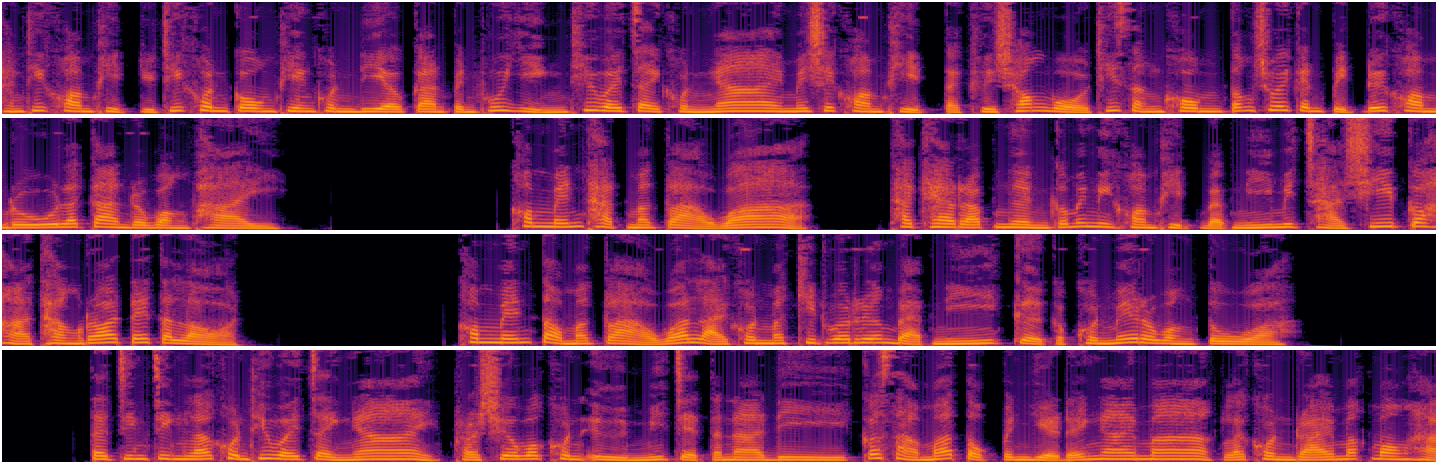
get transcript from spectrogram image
ทั้งที่ความผิดอยู่ที่คนโกงเพียงคนเดียวการเป็นผู้หญิงที่ไว้ใจคนง่าย ไม่ใช่ความผิด แต่คือช่องโหว่ที่สังคมต้องช่วยกันปิดด้วยความรู้และการระวังภัย คอมเมนต์ถัดมากล่าวว่า ถ้าแค่รับเงินก็ไม่มีความผิดแบบนี้มิจฉาชีพก็หาทางรอดได้ตลอด คอมเมนต์ต่อมากล่าวว่าหลายคนมักคิดว่าเรื่องแบบนี้เกิดกับคนไม่ระวังตัว แต่จริง ๆ แล้วคนที่ไว้ใจง่าย เพราะเชื่อว่าคนอื่นมีเจตนาดี ก็สามารถตกเป็นเหยื่อได้ง่ายมาก และคนร้ายมักมองหา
